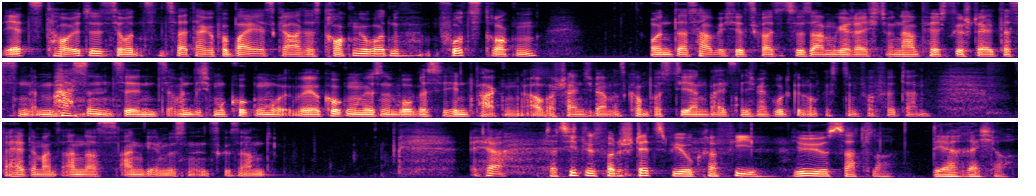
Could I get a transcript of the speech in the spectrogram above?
jetzt, heute, sind zwei Tage vorbei, das Gras ist trocken geworden, furztrocken. Und das habe ich jetzt quasi zusammengerecht und habe festgestellt, dass es Massen sind und ich muss gucken, wir gucken müssen, wo wir sie hinpacken. Aber wahrscheinlich werden wir es kompostieren, weil es nicht mehr gut genug ist zum Verfüttern. Da hätte man es anders angehen müssen insgesamt. Ja. Der Titel von Stedts Biografie, Julius Sattler, der Rächer.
